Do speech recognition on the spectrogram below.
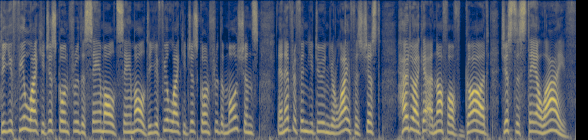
Do you feel like you're just going through the same old, same old? Do you feel like you're just going through the motions and everything you do in your life is just, how do I get enough of God just to stay alive?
